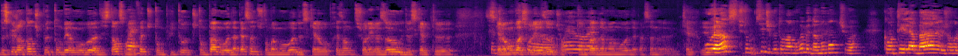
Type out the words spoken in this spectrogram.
de ce que j'entends, tu peux tomber amoureux à distance, mais Ouais. en fait, tu tombes plutôt. Tu tombes pas amoureux de la personne, tu tombes amoureux de ce qu'elle représente sur les réseaux ou de ce qu'elle te. Ça Ce te qu'elle renvoie sur les réseaux. Tu ouais, tombes ouais, pas vraiment amoureux de la personne euh, qu'elle. Ou alors, si tu, tombes- si tu peux tomber amoureux, mais d'un moment, tu vois. Quand t'es là-bas, genre,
